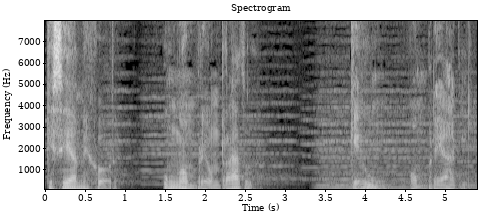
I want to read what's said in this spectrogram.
que sea mejor un hombre honrado que un hombre hábil.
